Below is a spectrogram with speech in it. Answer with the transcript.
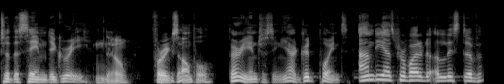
to the same degree. No. For example. Very interesting. Yeah, good point. Andy has provided a list of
